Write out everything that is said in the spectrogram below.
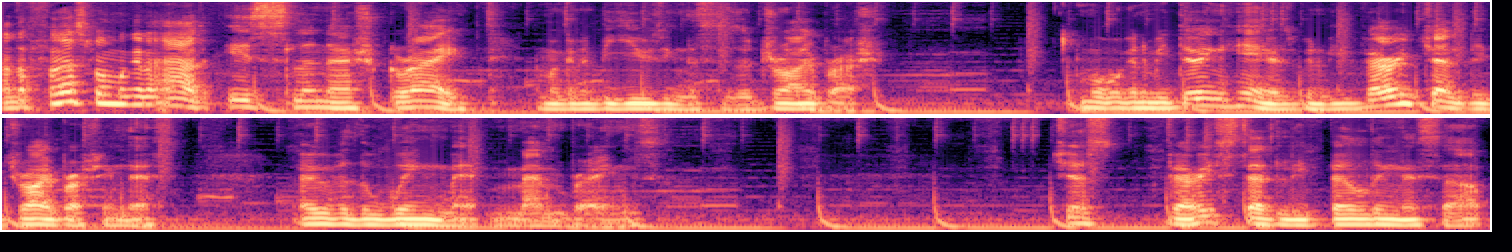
Now, the first one we're going to add is Slaanesh Grey. And we're going to be using this as a dry brush. And what we're going to be doing here is we're going to be very gently dry brushing this over the wing me membranes. Just very steadily building this up.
